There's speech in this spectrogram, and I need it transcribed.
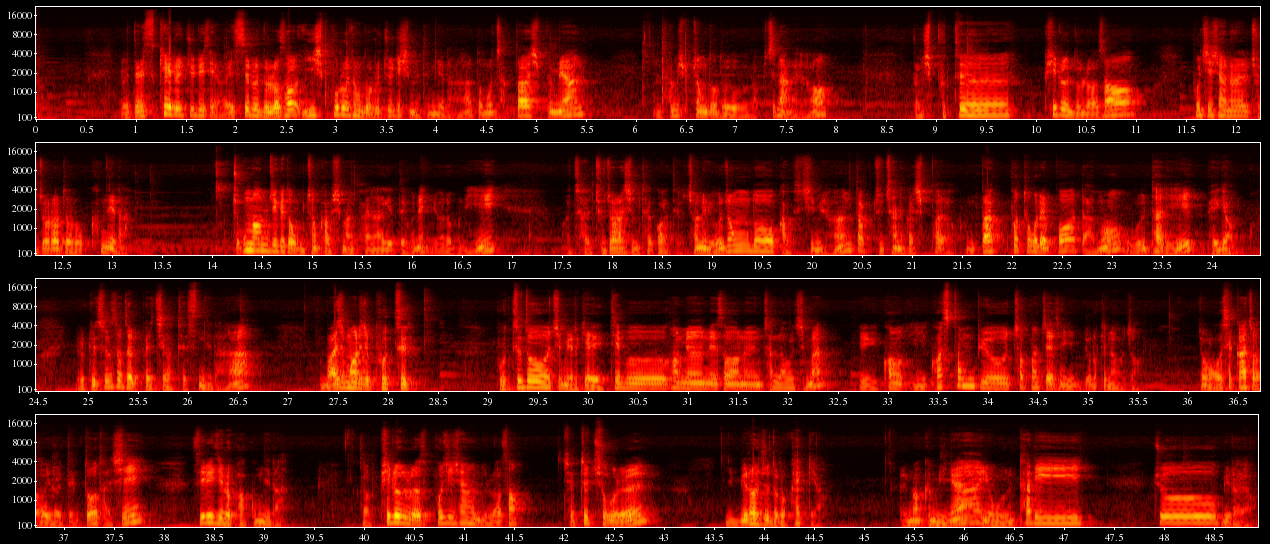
땐 스케일을 줄이세요. S를 눌러서 20% 정도로 줄이시면 됩니다. 너무 작다 싶으면 30 정도도 나쁘진 않아요. 그다음 Shift P를 눌러서 포지션을 조절하도록 합니다. 조금만 움직여도 엄청 값이 많이 반하기 때문에 여러분이 어, 잘 조절하시면 될 것 같아요. 저는 이 정도 값이면 딱 좋지 않을까 싶어요. 그럼 딱 포토그래퍼, 나무, 울타리, 배경 이렇게 순서대로 배치가 됐습니다. 마지막으로 이제 보트. 보트도 지금 이렇게 액티브 화면에서는 잘 나오지만 이, 커, 이 커스텀 뷰 첫 번째에서는 이렇게 나오죠. 좀 어색하죠. 이럴 땐 또 다시 3D로 바꿉니다. 자, P를 눌러서 포지션을 눌러서 Z축을 밀어주도록 할게요. 얼만큼이냐? 요 울타리 쭉 밀어요.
